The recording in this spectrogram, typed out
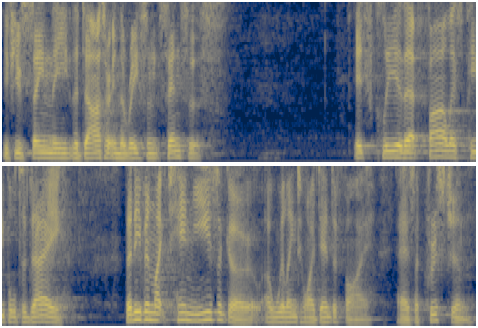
If you've seen the, the data in the recent census, it's clear that far less people today than even like 10 years ago are willing to identify as a Christian.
